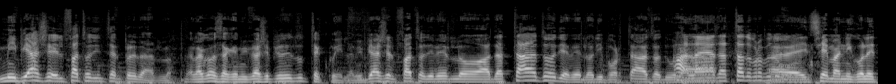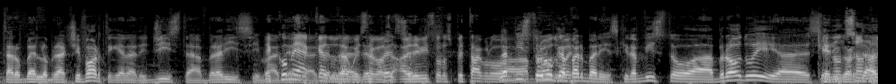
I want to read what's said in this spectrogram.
Mi piace il fatto di interpretarlo, è la cosa che mi piace più di tutto è quella. Mi piace il fatto di averlo adattato, di averlo riportato ad una... Ah, l'hai adattato proprio tu? eh, insieme a Nicoletta Robello Bracciforti, che è la regista bravissima. E come è accaduta del- questa cosa? pezzo. Avete visto lo spettacolo L'ha visto? Luca Barbareschi, l'ha visto a Broadway. eh, si Che è non ricordato... sono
